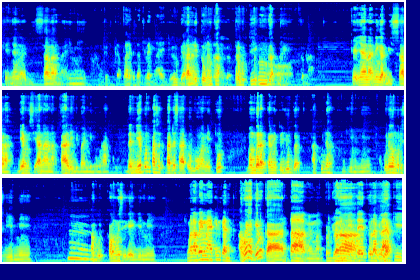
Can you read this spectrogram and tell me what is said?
Kayaknya nggak bisa lah anak ini. Pada kita yang lain juga. Bukan gitu, enggak. Terbukti enggak, Oh. Kayaknya anak ini nggak bisa lah. Dia masih anak-anak kali dibanding umur aku. Dan dia pun pas pada saat hubungan itu memberatkan itu juga. Aku udah gini, aku udah umur segini, Hmm. aku kamu masih kayak gini. Cuman apa yang meyakinkan? Aku yakin kan Tak, memang perjuangan Nah, kita itu laki-laki.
